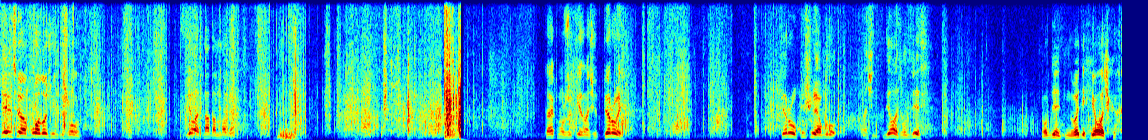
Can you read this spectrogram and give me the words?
День сегодня будет очень тяжелым. Сделать надо много. Так, мужики, значит, первый, первую крышу я буду значит, делать вот здесь. Вот здесь, в этих елочках.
